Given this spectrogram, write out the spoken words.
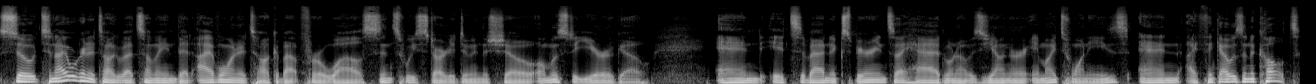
So, tonight we're going to talk about something that I've wanted to talk about for a while since we started doing the show almost a year ago. And it's about an experience I had when I was younger in my 20s. And I think I was in a cult.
